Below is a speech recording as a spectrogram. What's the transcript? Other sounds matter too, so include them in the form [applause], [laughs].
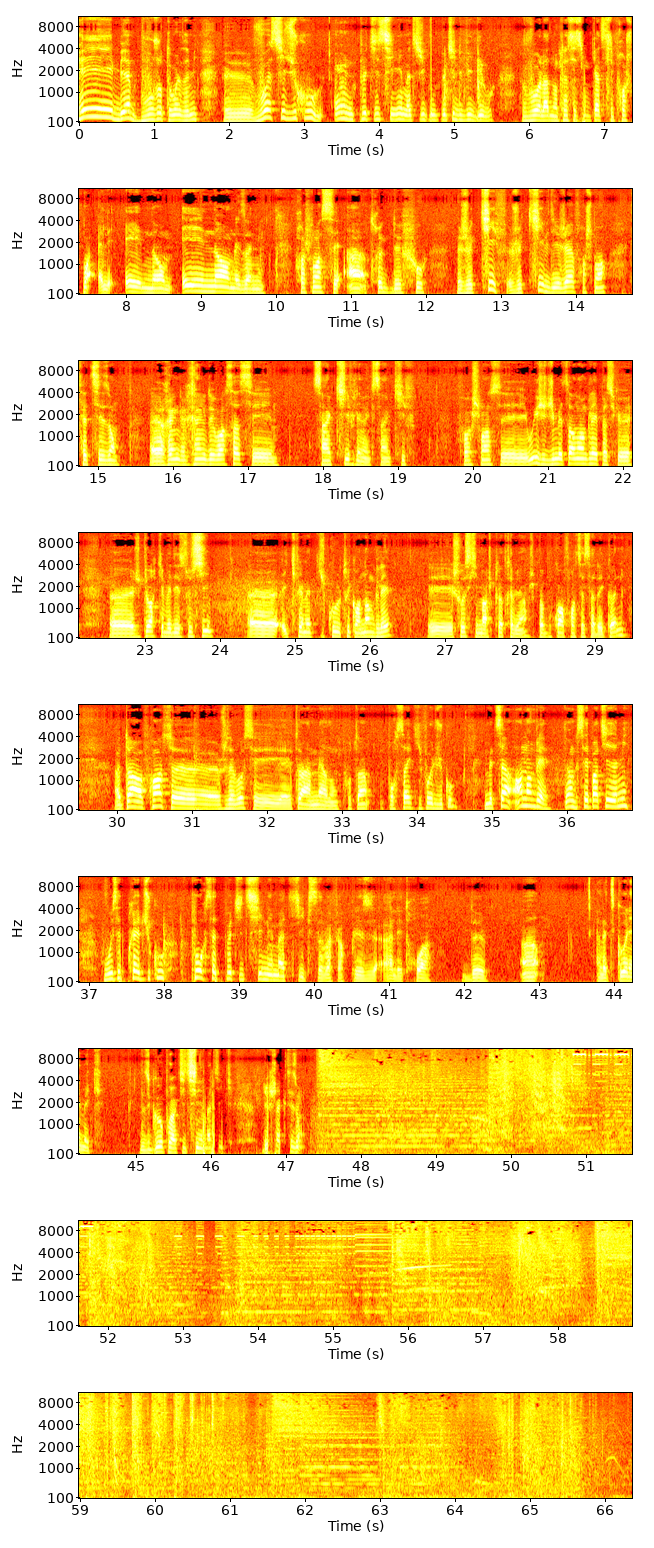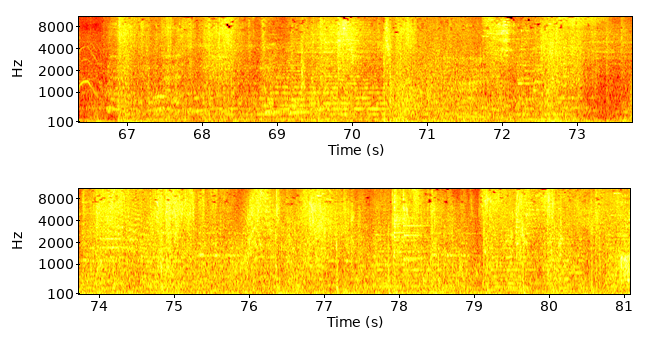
Eh bien bonjour tout le monde les amis, Euh, voici du coup une petite cinématique, une petite vidéo. Voilà donc la saison 4 c'est franchement elle est énorme, énorme les amis. Franchement c'est un truc de fou. Je kiffe, je kiffe déjà franchement cette saison. Euh, rien, rien que de voir ça c'est c'est un kiff les mecs, c'est un kiff. Franchement c'est... Oui j'ai dû mettre ça en anglais parce que euh, j'ai peur qu'il y avait des soucis euh, et qu'il fallait mettre du coup le truc en anglais. Et chose qui marche très très bien. Je sais pas pourquoi en français ça déconne. Attends, en France, euh, je vous avoue, c'est toi un merde. Donc pourtant, pour ça qu'il faut du coup mettre ça en anglais. Donc c'est parti les amis. Vous êtes prêts du coup pour cette petite cinématique. Ça va faire plaisir. Allez, 3, 2, 1. Let's go les mecs. Let's go pour la petite cinématique de chaque saison.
